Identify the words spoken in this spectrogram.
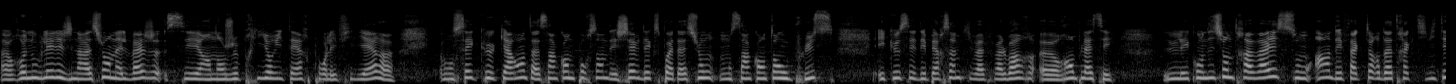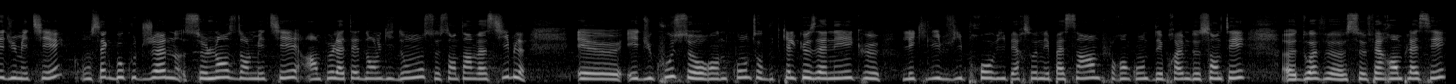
Renouveler les générations en élevage, c'est un enjeu prioritaire pour les filières. On sait que 40 à 50% des chefs d'exploitation ont 50 ans ou plus et que c'est des personnes qu'il va falloir euh, remplacer. Les conditions de travail sont un des facteurs d'attractivité du métier. On sait que beaucoup de jeunes se lancent dans le métier un peu la tête dans le guidon, se sentent invincibles euh, et, du coup se rendent compte au bout de quelques années que l'équilibre vie pro, vie perso n'est pas simple, rencontrent des problèmes de santé, euh, doivent euh, se faire remplacer.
